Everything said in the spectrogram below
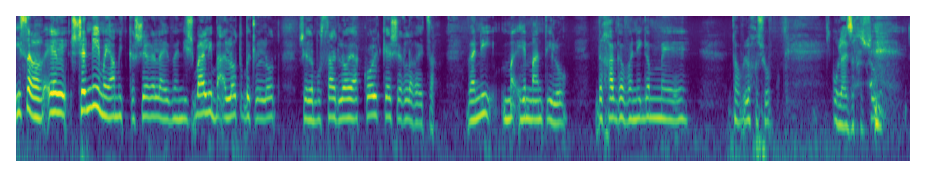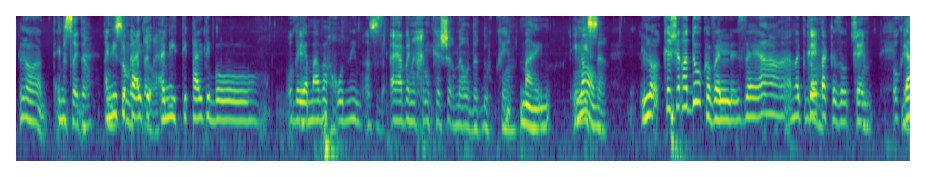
ואיסר הראל שנים היה מתקשר אליי ונשבע לי בעלות ובקללות שלמוסד לא היה כל קשר לרצח. ואני האמנתי לו. דרך אגב, אני גם... אה, טוב, לא חשוב. אולי זה חשוב. לא, בסדר, אני אני סומכת עליך. אני טיפלתי בו אוקיי. בימיו האחרונים. אז היה ביניכם קשר מאוד הדוק, כן. מה, עם... עם לא, איסר. לא קשר הדוק, אבל זה היה אנקדוטה כן, כזאת, כן, של- אוקיי.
